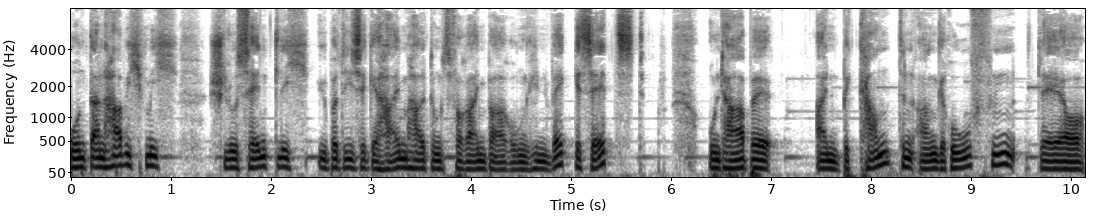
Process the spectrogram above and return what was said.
Und dann habe ich mich schlussendlich über diese Geheimhaltungsvereinbarung hinweggesetzt und habe einen Bekannten angerufen, der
